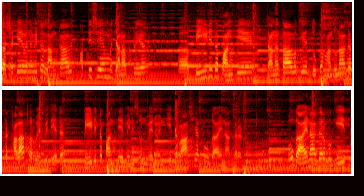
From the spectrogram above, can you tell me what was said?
දශකය වන විට ලංකාවේ අතිශයෙන්ම ජනප්‍රිය පීඩිත පන්තියේ ජනතාවගේ දුක හඳුනාගත්ත කලාකරුවෙක් විදියට පීඩිත පන්තිය මිනිසුන් වෙනුවෙන් ගීත රාශයක් වූ ගායනා කරනවා. ඔහු ගායනා කරපු ගීත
